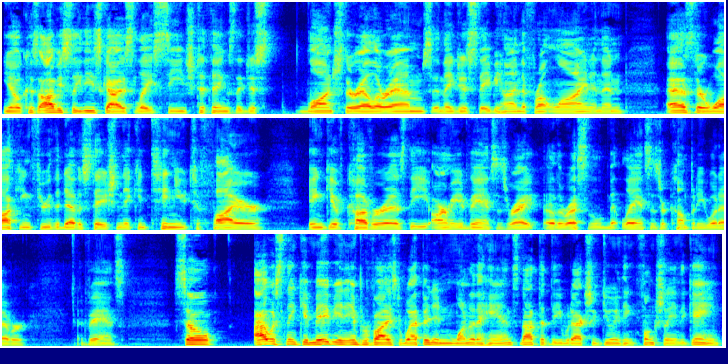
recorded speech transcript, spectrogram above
You know, because obviously these guys lay siege to things. They just launch their LRMs and they just stay behind the front line. And then as they're walking through the devastation, they continue to fire and give cover as the army advances, right? Or the rest of the lances or company, whatever, advance. So I was thinking maybe an improvised weapon in one of the hands. Not that they would actually do anything functionally in the game,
